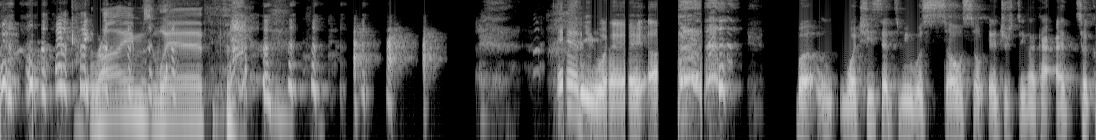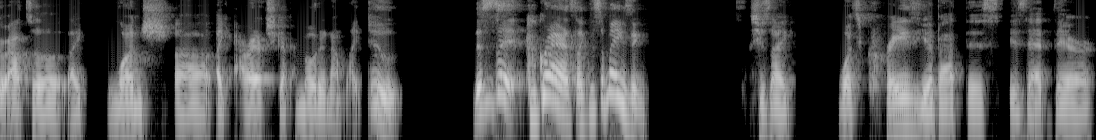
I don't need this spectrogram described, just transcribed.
Rhymes with anyway, uh, but what she said to me was so so interesting. Like I, I took her out to like lunch, uh, like right after she got promoted, and I'm like, dude, this is it. Congrats! Like this is amazing. She's like, what's crazy about this is that there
